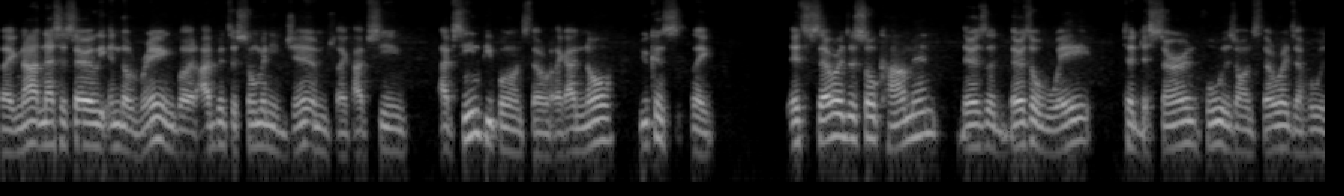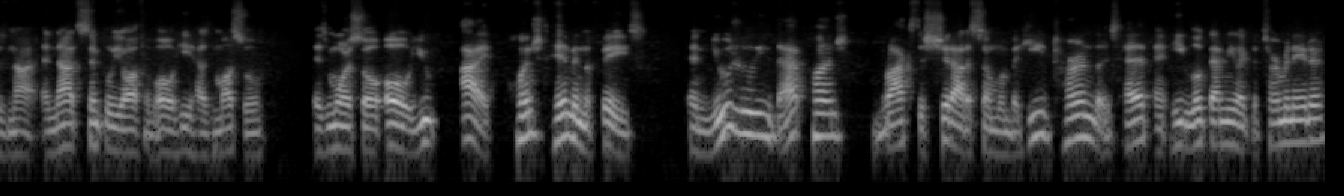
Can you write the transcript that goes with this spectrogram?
Like not necessarily in the ring, but I've been to so many gyms. Like I've seen, I've seen people on steroids. Like I know you can like, it's steroids are so common. There's a there's a way to discern who is on steroids and who is not, and not simply off of oh he has muscle. Is more so oh you I punched him in the face and usually that punch rocks the shit out of someone. But he turned his head and he looked at me like the Terminator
